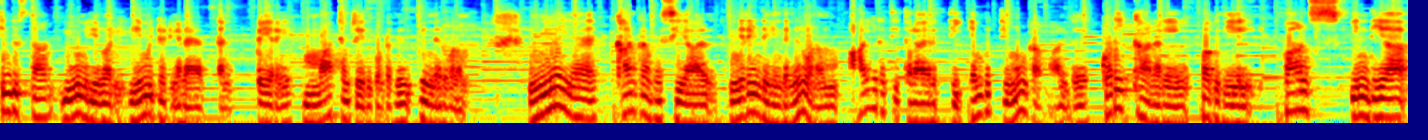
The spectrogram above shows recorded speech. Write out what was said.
ஹிந்துஸ்தான் யூனிலிவர் லிமிடெட் என தன் பெயரை மாற்றம் செய்து கொண்டது இந்நிறுவனம். நிறைய கான்ட்ரவர்சியால் நிறைந்த இந்த நிறுவனம் ஆயிரத்தி தொள்ளாயிரத்தி எண்பத்தி மூன்றாம் ஆண்டு கொடைக்கானல் பகுதியில் பான்ஸ் இந்தியா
